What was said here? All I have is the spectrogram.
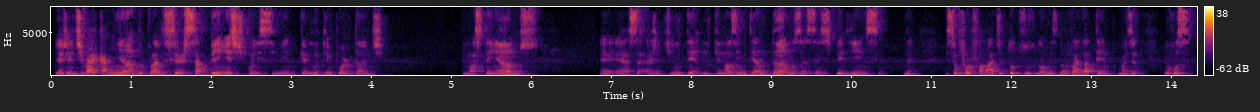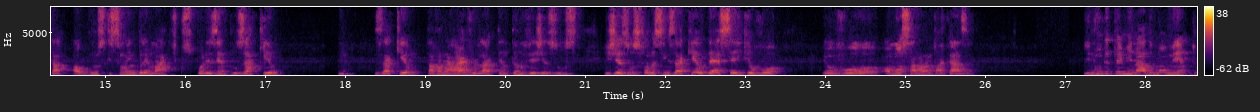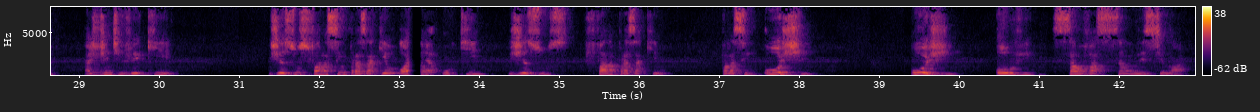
E a gente vai caminhando para alicerçar bem este conhecimento, que é muito importante, que nós tenhamos é, essa, a gente que nós entendamos essa experiência, né? E se eu for falar de todos os nomes, não vai dar tempo, mas eu, eu vou citar alguns que são emblemáticos. Por exemplo, Zaqueu. Né? Zaqueu estava na árvore lá tentando ver Jesus, e Jesus falou assim: Zaqueu, desce aí que eu vou, eu vou almoçar lá na tua casa. E num determinado momento, a gente vê que Jesus fala assim para Zaqueu: olha o que Jesus fala para Zaqueu. Fala assim: hoje, hoje houve salvação neste lar.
